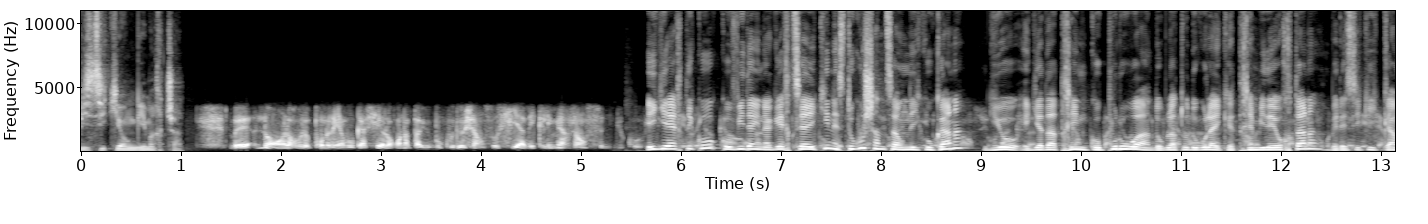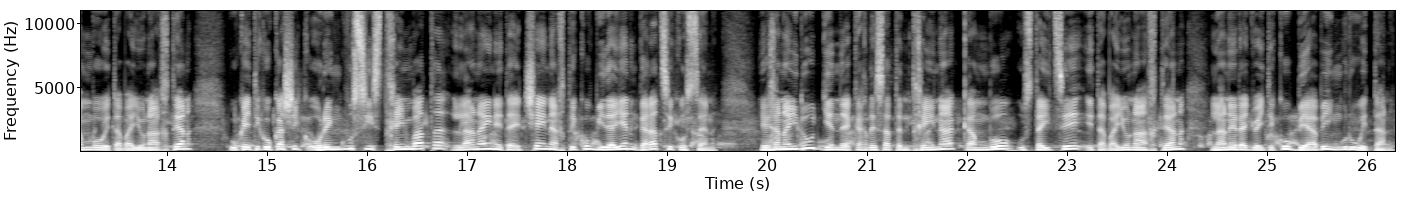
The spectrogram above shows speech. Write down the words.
biziki ongi martxan. Egia erteko, COVID-ain agertzeaekin ez dugu xantza hondikukan, gio egia da tren kopurua doblatu dugulaik trenbide hortan, bereziki kanbo eta baiona artean, ukaiteko kasik oren guziz tren bat lanain eta etxain arteko bidaien garatzeko zen. Egan nahi du, jendeak ardezaten treina, kanbo, ustaitze eta baiona artean lanera joaiteko BAB inguruetan.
